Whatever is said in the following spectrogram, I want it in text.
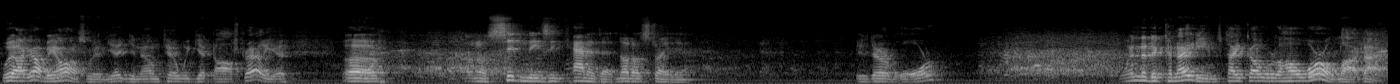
well, I got to be honest with you, you know, until we get to Australia, uh, Oh no, Sydney's in Canada, not Australia. is there a war? When did the Canadians take over the whole world like that?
